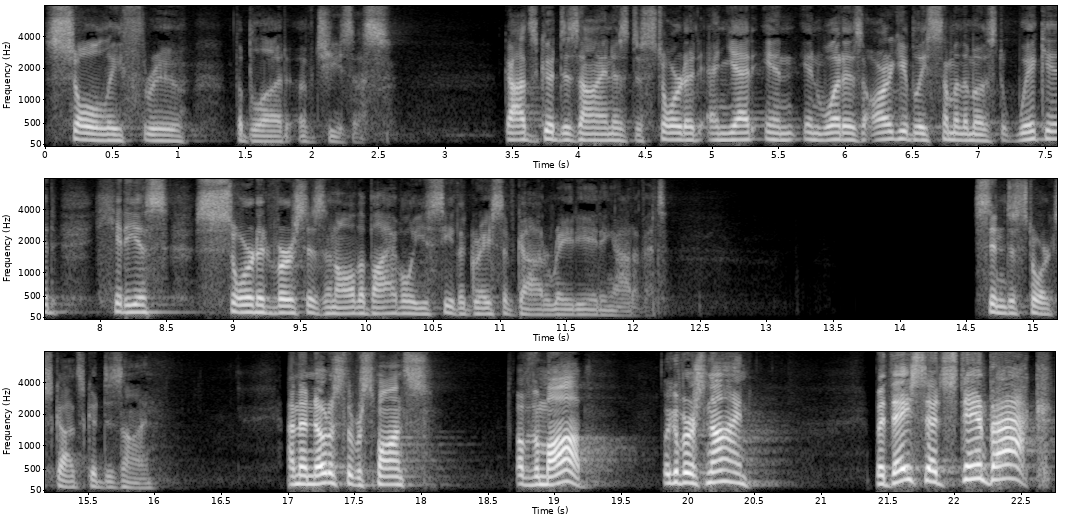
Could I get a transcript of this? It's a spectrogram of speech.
solely through the blood of Jesus. God's good design is distorted, and yet, in, in what is arguably some of the most wicked, hideous, sordid verses in all the Bible, you see the grace of God radiating out of it. Sin distorts God's good design. And then notice the response of the mob. Look at verse 9. But they said, Stand back.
